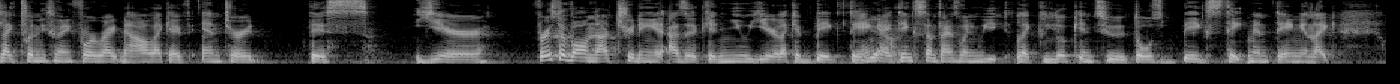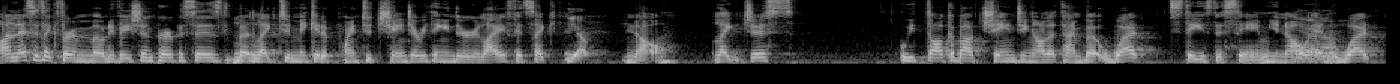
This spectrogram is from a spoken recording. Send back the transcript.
like 2024 right now, like I've entered this year. First of all, not treating it as like a new year, like a big thing. Yeah. I think sometimes when we like look into those big statement thing and like, unless it's like for motivation purposes, but like to make it a point to change everything in your life, it's like, Mm-hmm. Yep. no, like just, we talk about changing all the time, but what stays the same, you know, Yeah. and what,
